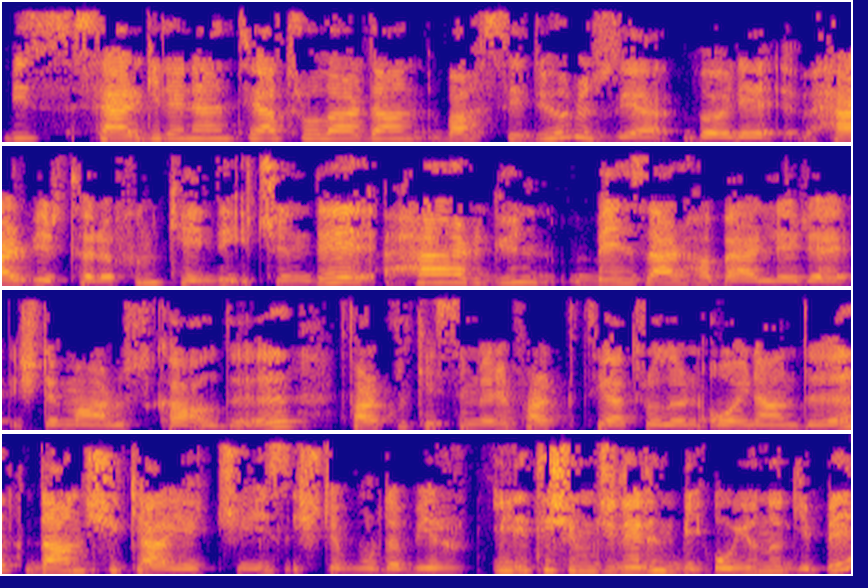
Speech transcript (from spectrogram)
biz sergilenen tiyatrolardan bahsediyoruz ya böyle her bir tarafın kendi içinde her gün benzer haberlere işte maruz kaldığı, farklı kesimlere farklı tiyatroların oynandığı dan şikayetçiyiz. İşte burada bir iletişimcilerin bir oyunu gibi.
